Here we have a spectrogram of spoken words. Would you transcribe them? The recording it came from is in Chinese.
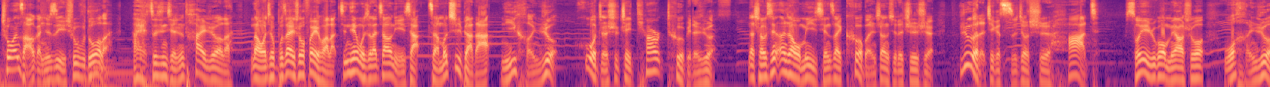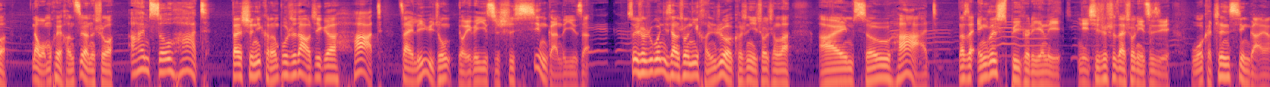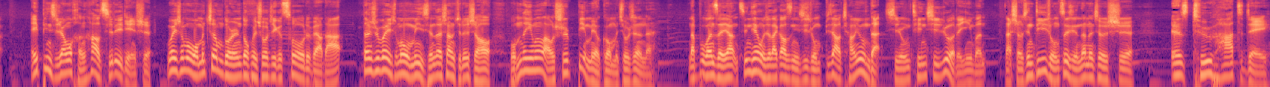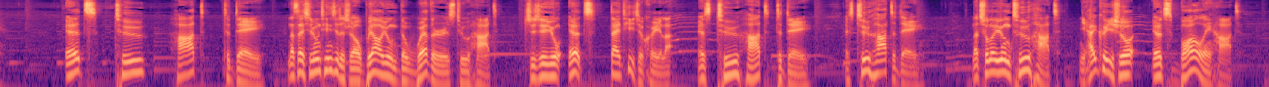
冲完澡，感觉自己舒服多了。哎，最近简直太热了，那我就不再说废话了。今天我就来教你一下怎么去表达你很热，或者是这天儿特别的热。那首先按照我们以前在课本上学的知识，热的这个词就是 hot，所以如果我们要说我很热，那我们会很自然的说 I'm so hot。但是你可能不知道，这个 hot 在俚语中有一个意思是性感的意思。所以说，如果你想说你很热，可是你说成了 I'm so hot，那在 English speaker 的眼里，你其实是在说你自己，我可真性感呀！诶，并且让我很好奇的一点是，为什么我们这么多人都会说这个错误的表达，但是为什么我们以前在上学的时候，我们的英文老师并没有给我们纠正呢？那不管怎样，今天我就来告诉你几种比较常用的形容天气热的英文。那首先第一种最简单的就是 It's too hot today。It's too hot today。那在形容天气的时候，不要用 the weather is too hot，直接用 it 代替就可以了。It's too hot today. It's too hot today. 那除了用 too hot，你还可以说 It's boiling hot.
